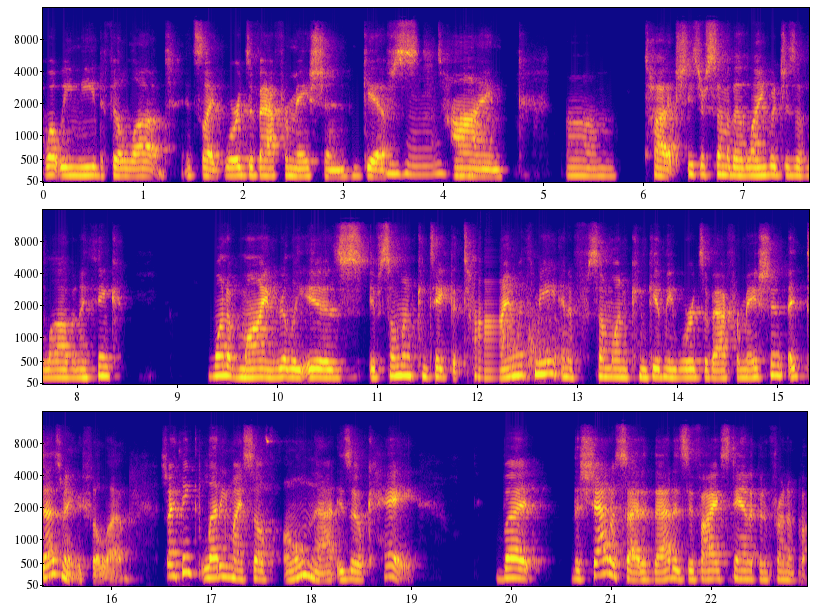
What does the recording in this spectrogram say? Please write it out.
what we need to feel loved. It's like words of affirmation, gifts, mm-hmm. time, um, touch. These are some of the languages of love. And I think one of mine really is if someone can take the time with me and if someone can give me words of affirmation, it does make me feel loved. So I think letting myself own that is okay. But the shadow side of that is if I stand up in front of an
